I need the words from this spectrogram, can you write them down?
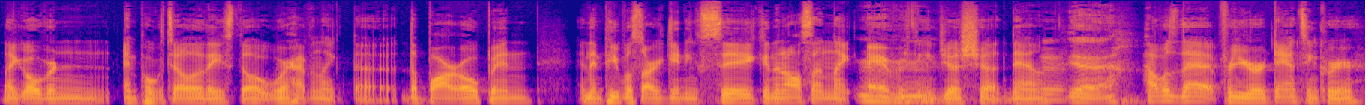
like over in, in Pocatello, they still were having like the, the bar open, and then people started getting sick, and then all of a sudden, like everything just shut down. Mm-hmm. Yeah. How was that for your dancing career?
